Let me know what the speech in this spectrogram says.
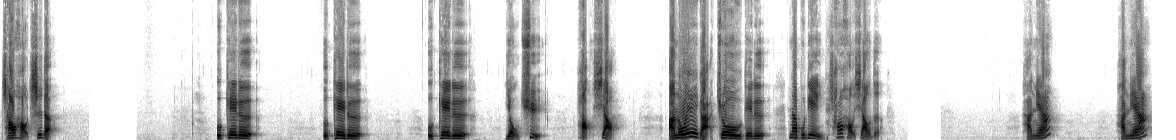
超好吃的。受ける、受ける、受ける，有趣，好笑。アノエが受ける那部电影超好笑的。ハヤ、ハヤ。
